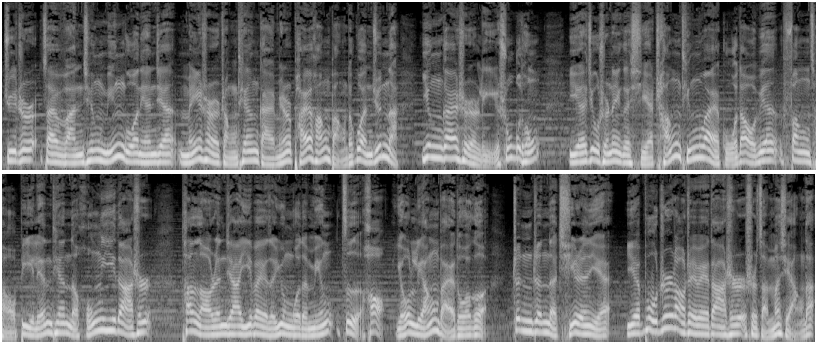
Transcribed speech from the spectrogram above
据知，在晚清民国年间，没事整天改名排行榜的冠军呢，应该是李叔同，也就是那个写“长亭外，古道边，芳草碧连天”的红衣大师。他老人家一辈子用过的名字号有两百多个，真真的奇人也。也不知道这位大师是怎么想的。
